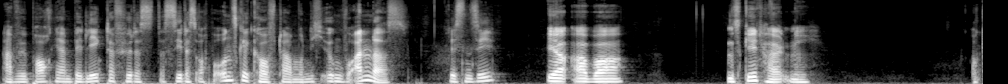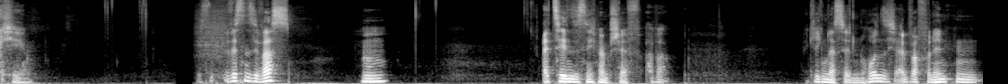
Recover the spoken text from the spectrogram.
Aber wir brauchen ja einen Beleg dafür, dass, dass Sie das auch bei uns gekauft haben und nicht irgendwo anders. Wissen Sie? Ja, aber es geht halt nicht. Okay. Wissen, Sie was? Hm? Erzählen Sie es nicht meinem Chef, aber wir kriegen das hin. Holen Sie sich einfach von hinten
